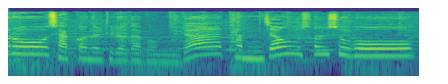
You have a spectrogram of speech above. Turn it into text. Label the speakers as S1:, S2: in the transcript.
S1: 손으로 사건을 들여다봅니다. 탐정 손수호.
